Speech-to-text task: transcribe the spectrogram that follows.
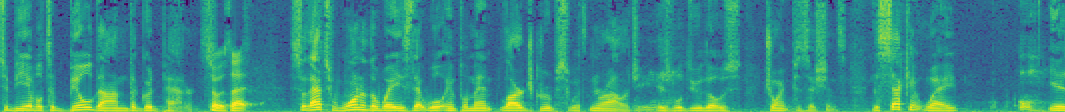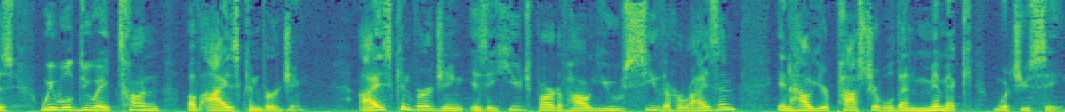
to be able to build on the good patterns. So is that So that's one of the ways that we'll implement large groups with neurology is we'll do those joint positions. The second way is we will do a ton of eyes converging. Eyes converging is a huge part of how you see the horizon and how your posture will then mimic what you see.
